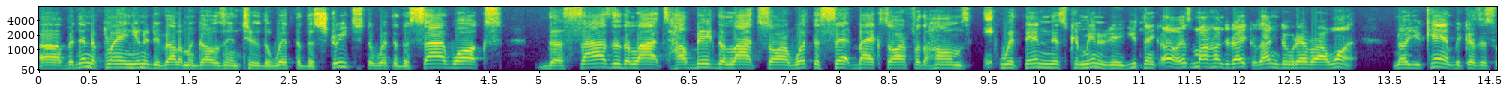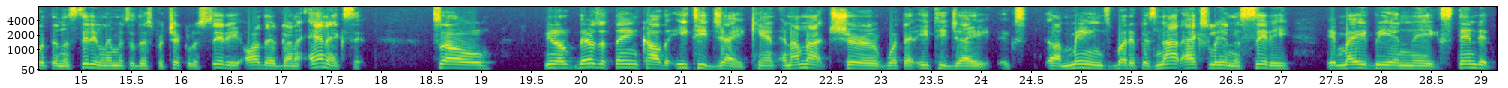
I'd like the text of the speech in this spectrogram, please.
Uh, but then the plan unit development goes into the width of the streets, the width of the sidewalks, the size of the lots, how big the lots are, what the setbacks are for the homes within this community. You think, oh, it's my 100 acres. I can do whatever I want. No, you can't because it's within the city limits of this particular city, or they're going to annex it. So, you know, there's a thing called the ETJ, Kent, and I'm not sure what that ETJ uh, means, but if it's not actually in the city, it may be in the extended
